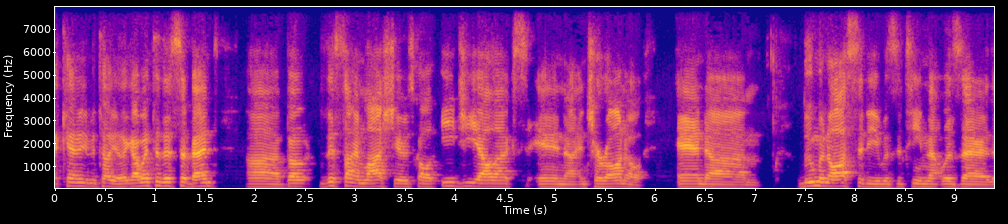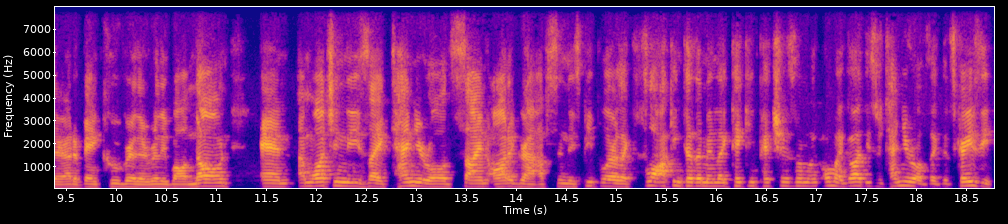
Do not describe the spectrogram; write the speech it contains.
I, can't even tell you. Like I went to this event uh, about this time last year. It's called EGLX in uh, in Toronto, and um, Luminosity was the team that was there. They're out of Vancouver. They're really well known. And I'm watching these like 10 year olds sign autographs, and these people are like flocking to them and like taking pictures. And I'm like, oh my God, these are 10 year olds. Like, it's crazy.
